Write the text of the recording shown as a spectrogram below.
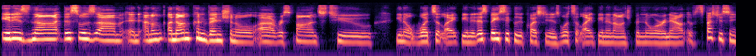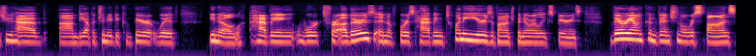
it is not this was um an an, an unconventional uh response to you know what's it like being a that's basically the question is what's it like being an entrepreneur now especially since you have um the opportunity to compare it with you know, having worked for others and of course having 20 years of entrepreneurial experience. Very unconventional response.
